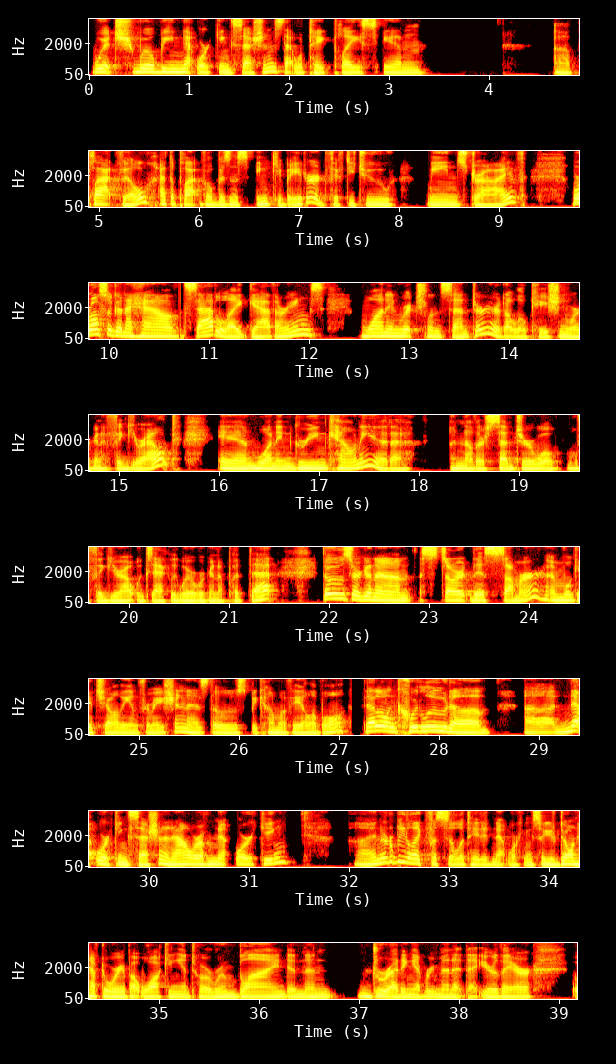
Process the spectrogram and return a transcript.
which will be networking sessions that will take place in uh, Platteville at the Platteville Business Incubator at 52 Means Drive. We're also going to have satellite gatherings, one in Richland Center at a location we're going to figure out, and one in Greene County at a another center we'll we'll figure out exactly where we're going to put that those are going to start this summer and we'll get you all the information as those become available that'll include a, a networking session an hour of networking uh, and it'll be like facilitated networking so you don't have to worry about walking into a room blind and then dreading every minute that you're there.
